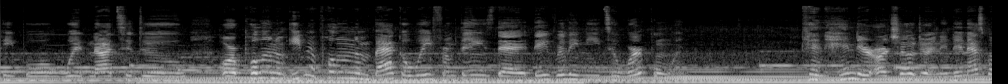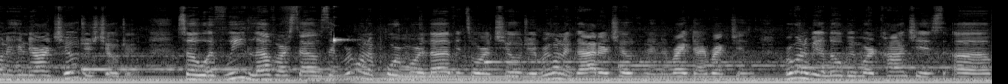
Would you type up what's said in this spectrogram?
people, what not to do, or pulling them even pulling them back away from things that they really need to work on can hinder our children. And then that's going to hinder our children's children. So if we love ourselves then we're going to pour more love into our children. We're going to guide our children in the right direction. We're going to be a little bit more conscious of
